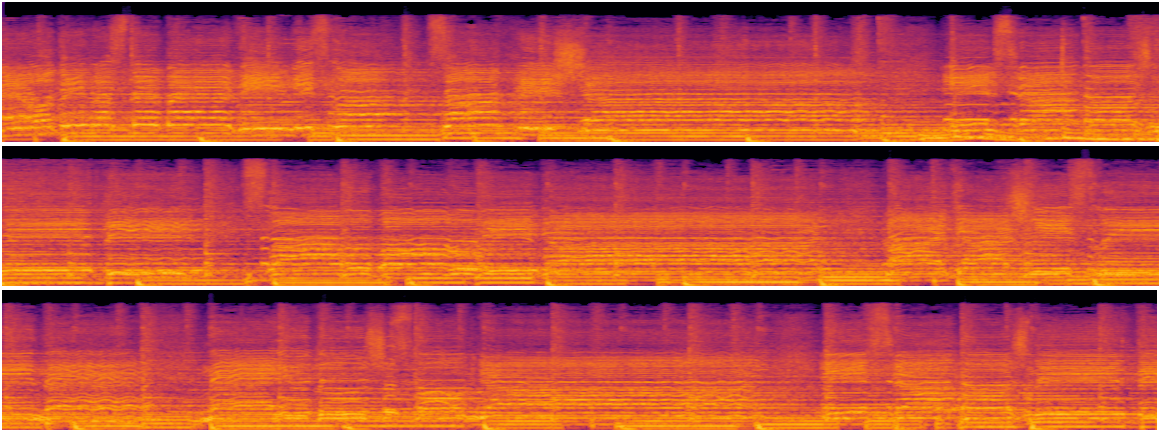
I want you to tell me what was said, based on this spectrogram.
Не один раз тебе він від зла захищав. І свято жнити, славу Богу віддай. Хай вдячність нею душу сповняй. І свято жнити,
